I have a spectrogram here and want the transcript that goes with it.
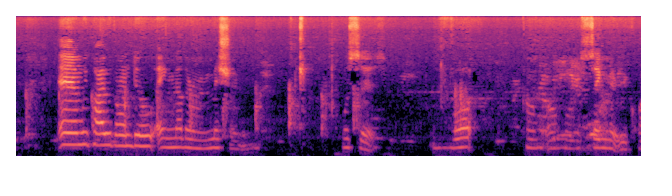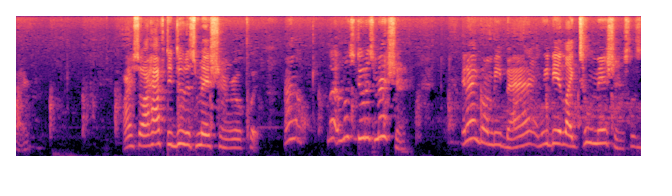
and we probably gonna do another mission. What's this? Vault segment required. Alright, so I have to do this mission real quick. Let, let's do this mission. It ain't gonna be bad. We did like two missions. Let's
